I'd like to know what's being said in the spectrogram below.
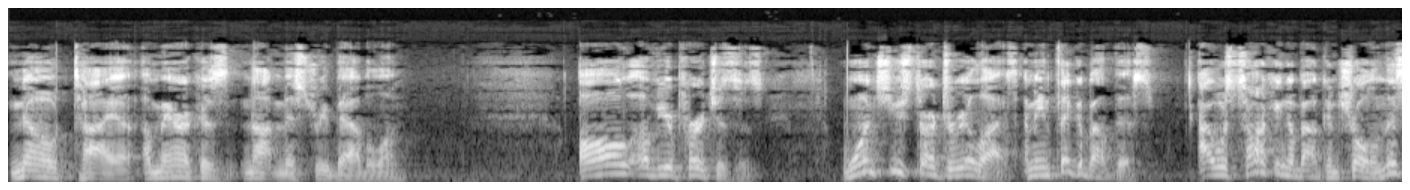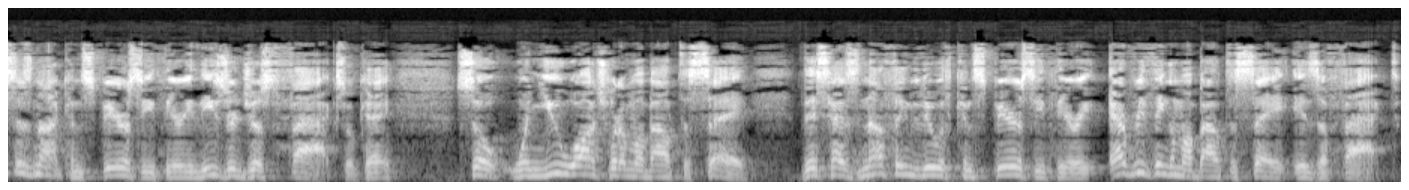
No, Taya, America's not Mystery Babylon. All of your purchases. Once you start to realize, I mean, think about this. I was talking about control, and this is not conspiracy theory. These are just facts, okay? So when you watch what I'm about to say, this has nothing to do with conspiracy theory. Everything I'm about to say is a fact.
